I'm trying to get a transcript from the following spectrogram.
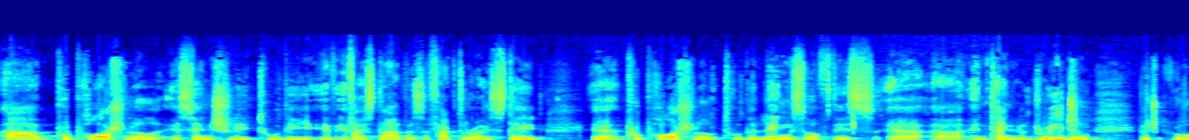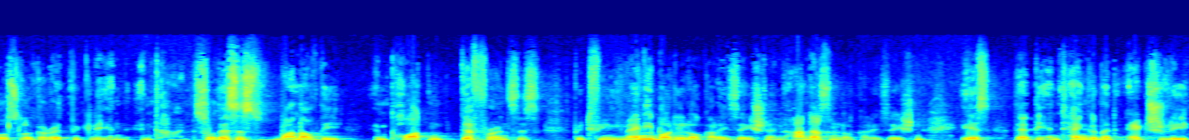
uh, proportional essentially to the, if, if, I start with a factorized state, uh, proportional to the length of this uh, entangled region, which grows logarithmically in, in, time. So this is one of the important differences between many-body localization and Anderson localization, is that the entanglement actually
